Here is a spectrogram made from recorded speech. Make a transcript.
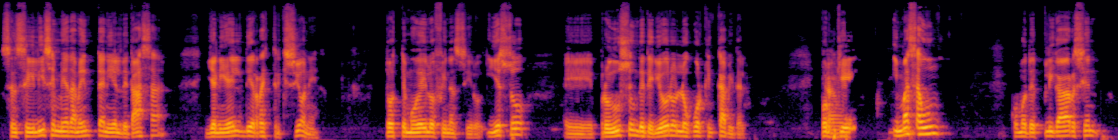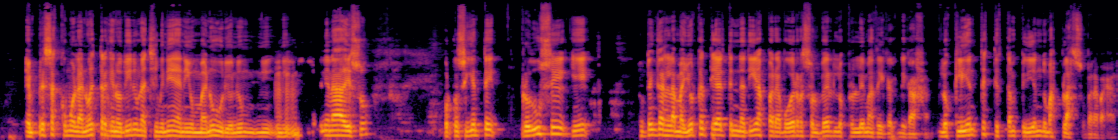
sensibiliza inmediatamente a nivel de tasa y a nivel de restricciones todo este modelo financiero. Y eso eh, produce un deterioro en los working capital. Porque, y más aún, como te explicaba recién, empresas como la nuestra que no tiene una chimenea ni un manubrio, ni, tiene nada de eso, por consiguiente, produce que tú tengas la mayor cantidad de alternativas para poder resolver los problemas de, caja. Los clientes te están pidiendo más plazo para pagar.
